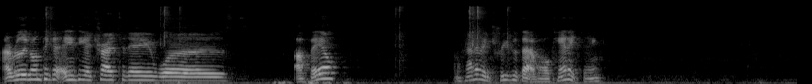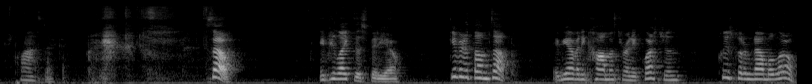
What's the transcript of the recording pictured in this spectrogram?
I really don't think anything I tried today was a fail. I'm kind of intrigued with that volcanic thing. Plastic. So, if you like this video, give it a thumbs up. If you have any comments or any questions, please put them down below.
